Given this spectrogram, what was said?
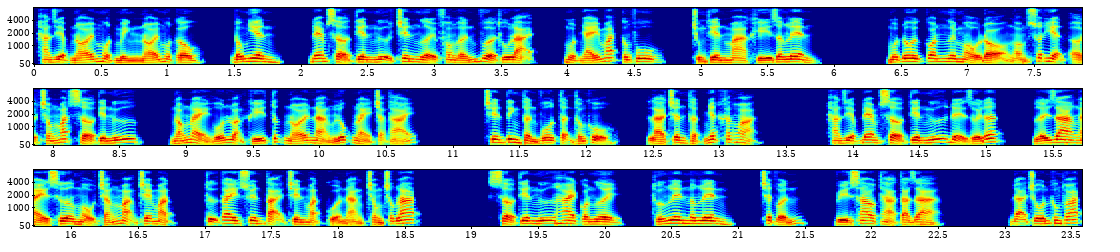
Hàn diệp nói một mình nói một câu, đống nhiên đem sở tiên ngự trên người phong ấn vừa thu lại, một nháy mắt công phu, trùng thiên ma khí dâng lên. Một đôi con ngươi màu đỏ ngòm xuất hiện ở trong mắt sở tiên ngữ nóng nảy hỗn loạn khí tức nói nàng lúc này trạng thái. Trên tinh thần vô tận thống khổ, là chân thật nhất khắc họa. Hàn diệp đem sở tiên ngữ để dưới đất, lấy ra ngày xưa màu trắng mạng che mặt, tự tay xuyên tại trên mặt của nàng trong chốc lát. Sở tiên ngữ hai con ngươi, hướng lên nâng lên, chất vấn, vì sao thả ta ra? Đã trốn không thoát,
